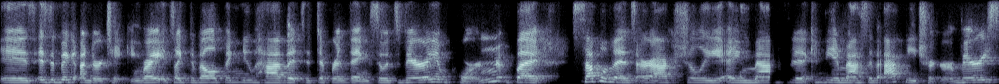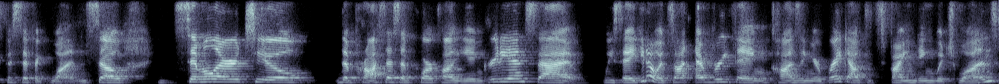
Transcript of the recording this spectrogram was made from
is is a big undertaking, right? It's like developing new habits at different things, so it's very important. But supplements are actually a massive it can be a massive acne trigger, very specific one. So similar to the process of pore clogging ingredients that we say, you know, it's not everything causing your breakouts, it's finding which ones.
